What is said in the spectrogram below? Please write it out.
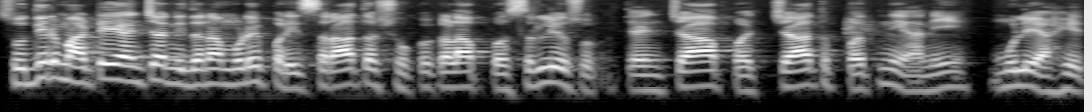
सुधीर माटे यांच्या निधनामुळे परिसरात शोककळा पसरली असून त्यांच्या पश्चात पत्नी आणि मुले आहेत.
